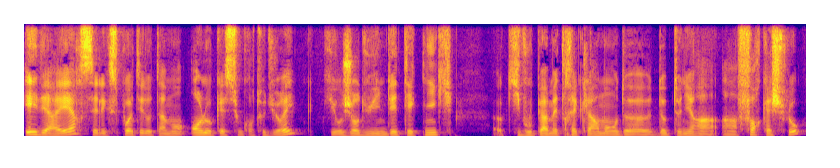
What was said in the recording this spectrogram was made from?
et derrière, c'est l'exploiter notamment en location courte durée, qui est aujourd'hui une des techniques euh, qui vous permet très clairement d'obtenir un, fort cash flow.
